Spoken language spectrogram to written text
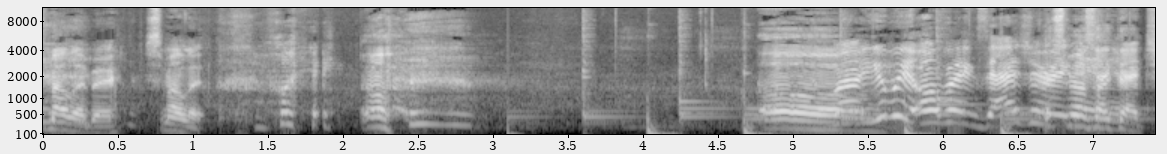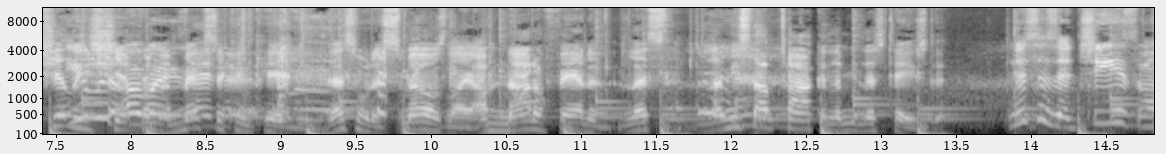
Smell it, babe. Smell it. Wait. Oh. Oh. Bro, you be over exaggerating. It smells like that chili shit from the. Mexican candy. That's what it smells like. I'm not a fan of. Let's let me stop talking. Let me let's taste it. This is a cheese one.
